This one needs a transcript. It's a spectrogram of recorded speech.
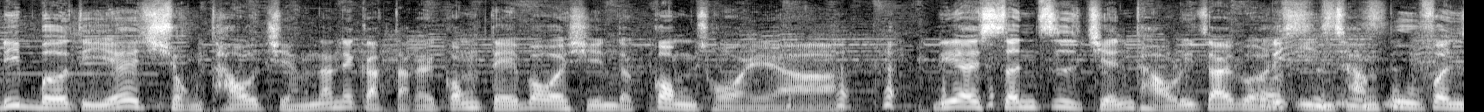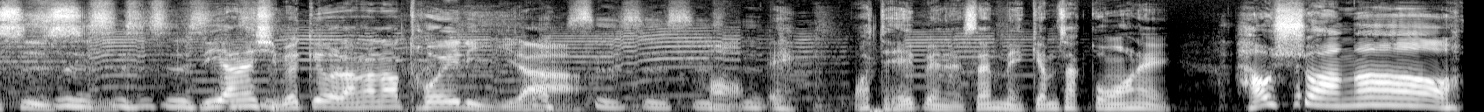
你无伫咧上头前，咱咧甲大家讲题目的时阵就讲出来啊！你爱深自检讨，你知无？你隐藏部分事实，是是是是，你安尼是要叫人安怎推理啦？是是是，是。哦，哎、欸，我第一遍会使美检察官呢，好爽哦！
